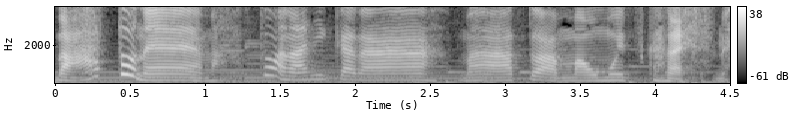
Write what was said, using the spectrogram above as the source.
まああとね、まああとは何かなまあ、あとはあんま思いつかないですね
